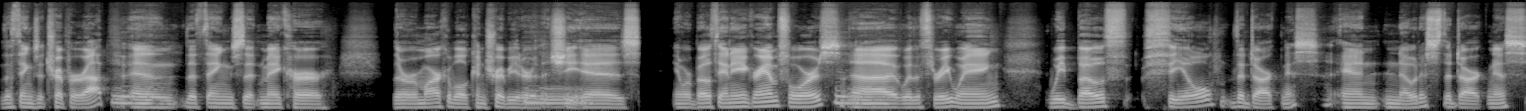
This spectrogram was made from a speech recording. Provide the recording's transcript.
the things that trip her up Mm. and the things that make her the remarkable contributor that she Mm. is. And we're both Enneagram 4s uh, with a three wing. We both feel the darkness and notice the darkness,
